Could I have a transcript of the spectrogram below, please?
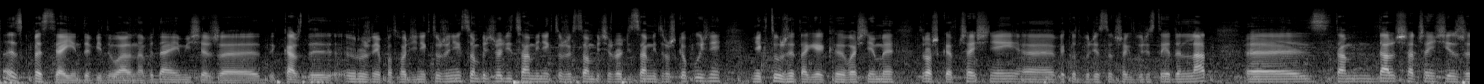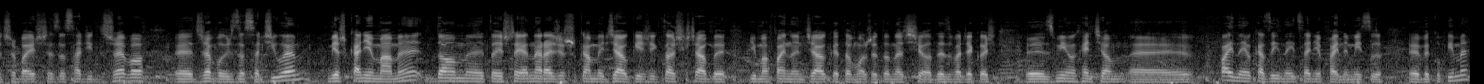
To jest kwestia indywidualna. Wydaje mi się, że każdy różnie podchodzi. Niektórzy nie chcą być rodzicami, niektórzy chcą być rodzicami troszkę później, niektórzy, tak jak właśnie my, troszkę wcześniej, e, w wieku 23-21 lat. E, Tam dalsza część jest, że trzeba jeszcze zasadzić drzewo. E, Drzewo już zasadziłem, mieszkanie mamy, dom to jeszcze ja na razie szukamy działki. Jeśli ktoś chciałby i ma fajną działkę, to może do nas się odezwać jakoś z miłą chęcią. W fajnej, okazyjnej cenie, w fajnym miejscu wykupimy.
